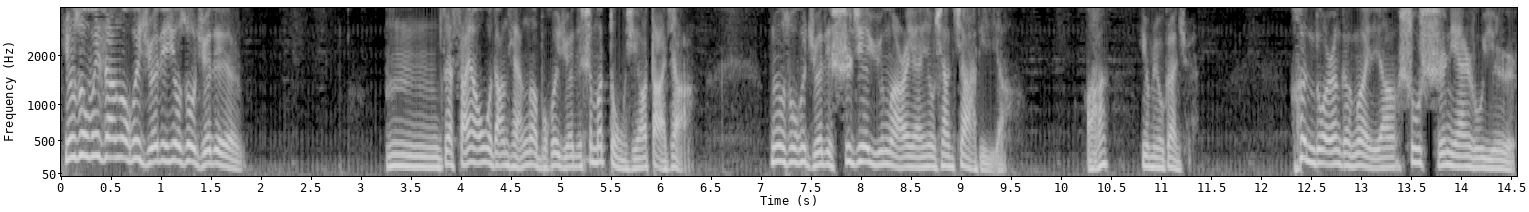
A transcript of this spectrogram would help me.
有时候为啥我会觉得，有时候觉得，嗯，在三幺五当天，我不会觉得什么东西要打假，我有时候会觉得世界于我而言又像假的一样，啊，有没有感觉？很多人跟我一样，数十年如一日，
